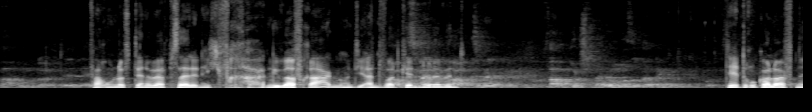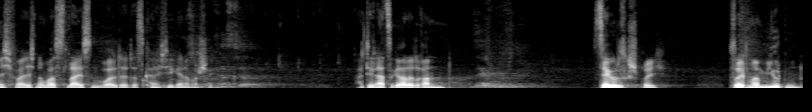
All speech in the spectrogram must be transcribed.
Warum läuft der Laser Warum läuft deine Webseite nicht? Fragen über Fragen und die Antwort kennt nur der Wind. Warum, warum? Der Drucker läuft nicht, weil ich noch was slicen wollte. Das kann ich dir gerne mal schicken. Ach, den hat sie gerade dran? Sehr gutes Gespräch. Soll ich mal muten?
